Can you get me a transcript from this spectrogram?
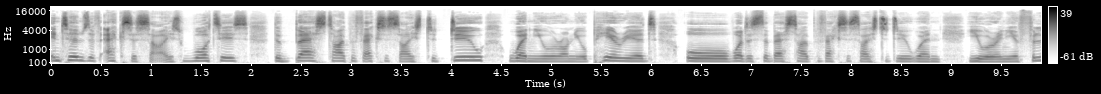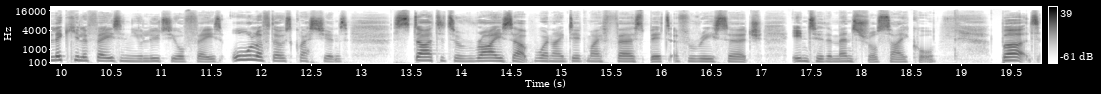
in terms of exercise, what is the best type of exercise to do when you are on your period, or what is the best type of exercise to do when you are in your follicular phase and your luteal phase? All of those questions started to rise up when I did my first bit of research into the menstrual cycle. But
